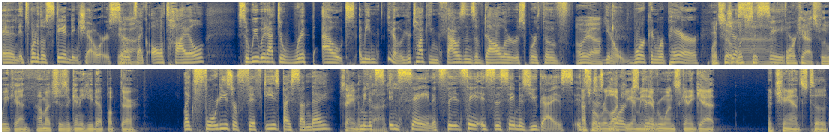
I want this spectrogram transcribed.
And it's one of those standing showers. So Yeah. it's like all tile. So we would have to rip out. I mean, you know, you're talking thousands of dollars worth of, Oh, yeah. you know, work and repair What's the just what's to the see forecast for the weekend? How much is it going to heat up up there? Like 40s or 50s by Sunday. Same I mean, as it's us. insane. It's the insane. It's the same as you guys. It's That's where just we're more lucky. I mean, everyone's going to get a chance to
